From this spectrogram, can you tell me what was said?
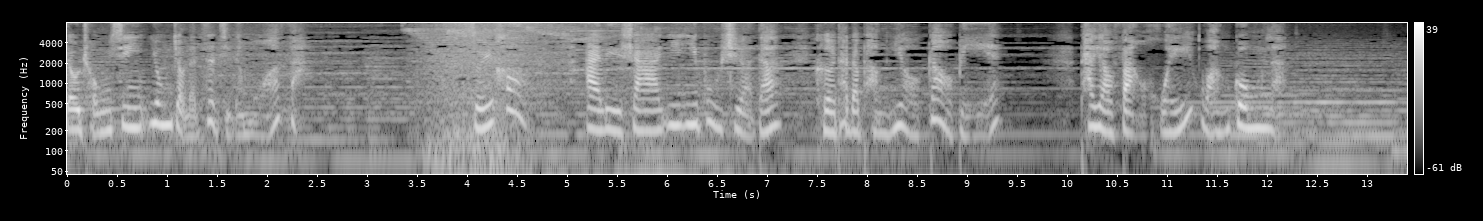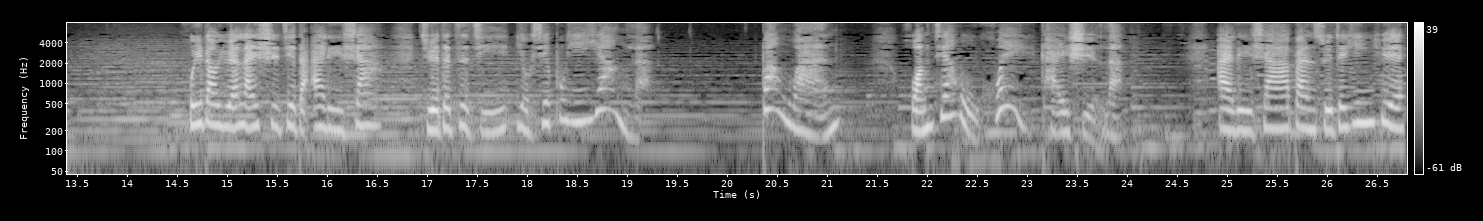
都重新拥有了自己的魔法。随后，艾丽莎依依不舍地和她的朋友告别，她要返回王宫了。回到原来世界的艾丽莎觉得自己有些不一样了。傍晚，皇家舞会开始了，艾丽莎伴随着音乐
